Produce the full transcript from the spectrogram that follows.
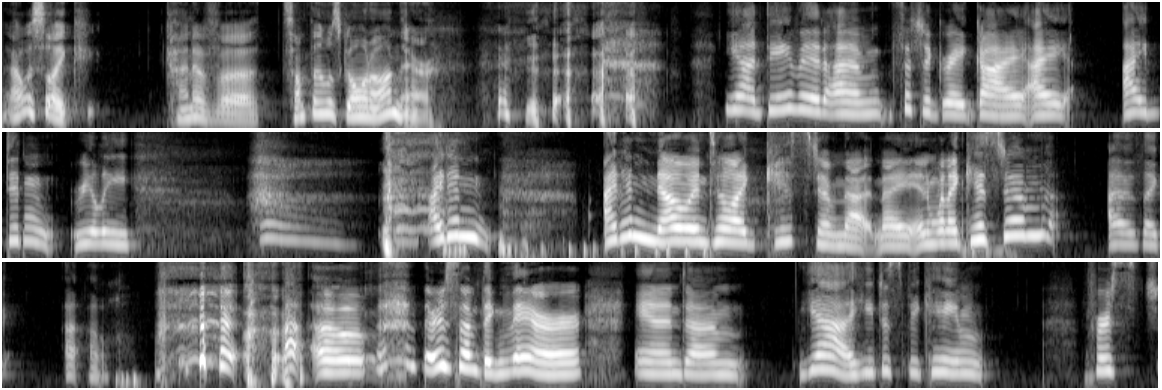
that was like kind of uh, something was going on there. Yeah, David, um, such a great guy. I I didn't really I didn't I didn't know until I kissed him that night. And when I kissed him, I was like, uh oh. uh oh. There's something there. And um, yeah, he just became first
